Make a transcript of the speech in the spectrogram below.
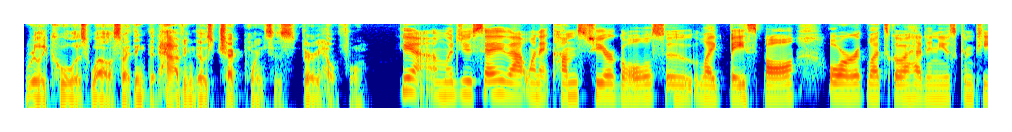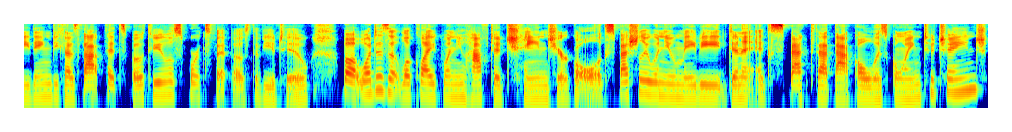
really cool as well. So I think that having those checkpoints is very helpful. Yeah. And would you say that when it comes to your goals, so like baseball, or let's go ahead and use competing because that fits both of you, sports fit both of you too. But what does it look like when you have to change your goal, especially when you maybe didn't expect that that goal was going to change?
